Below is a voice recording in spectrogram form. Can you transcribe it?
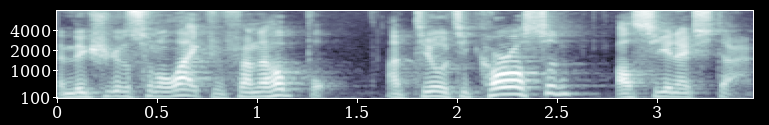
And make sure you give one a like if you found it helpful. I'm T.L.T. Carlson. I'll see you next time.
